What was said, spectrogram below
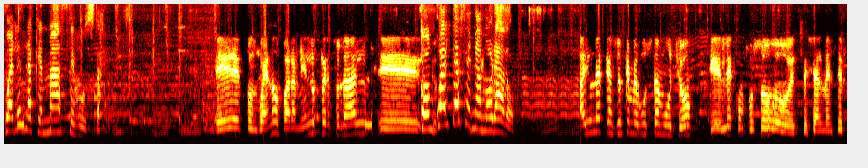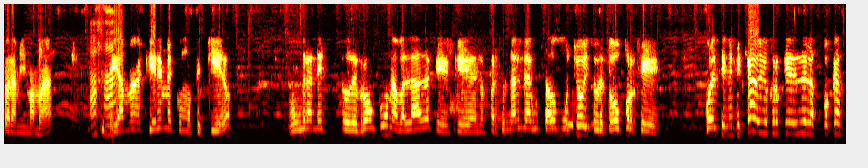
¿cuál es la que más te gusta? Eh, pues bueno, para mí en lo personal... Eh, ¿Con cuál te has enamorado? Hay una canción que me gusta mucho, que él le compuso especialmente para mi mamá, que se llama Quiéreme como te quiero. Un gran éxito de Bronco, una balada que, que en lo personal me ha gustado mucho y sobre todo porque por el significado, yo creo que es de las pocas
